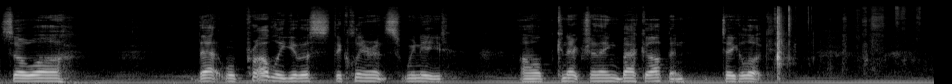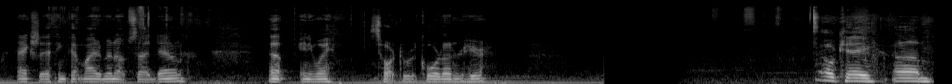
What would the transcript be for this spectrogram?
So uh, that will probably give us the clearance we need. I'll connect everything back up and take a look. Actually, I think that might have been upside down. Oh, anyway, it's hard to record under here. Okay. Um,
